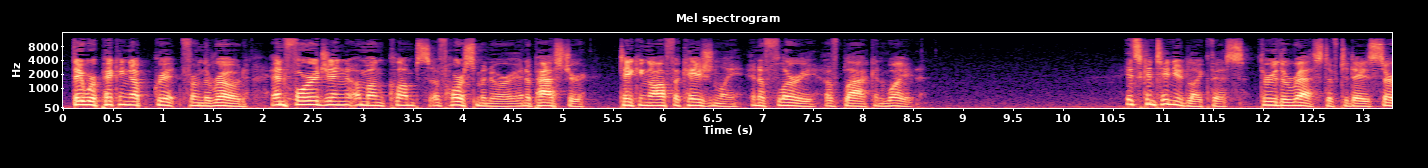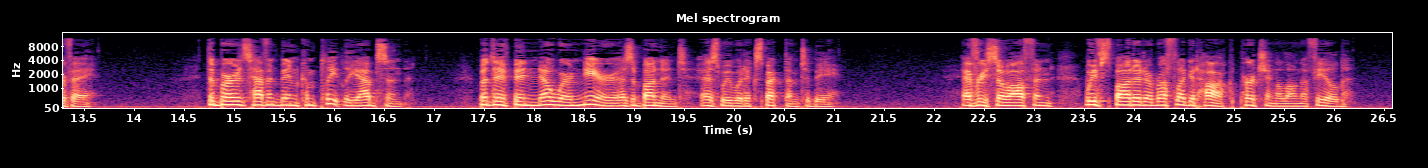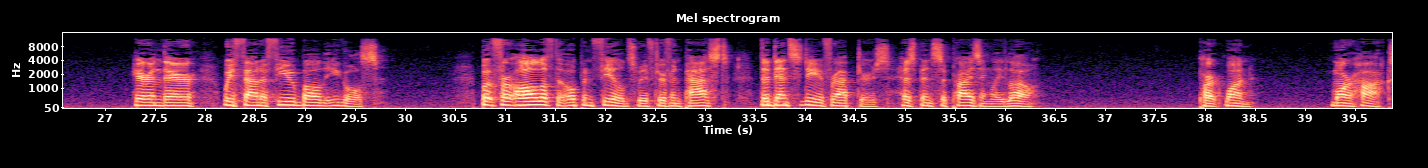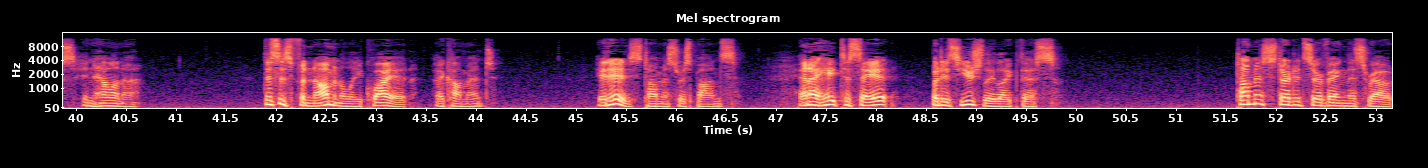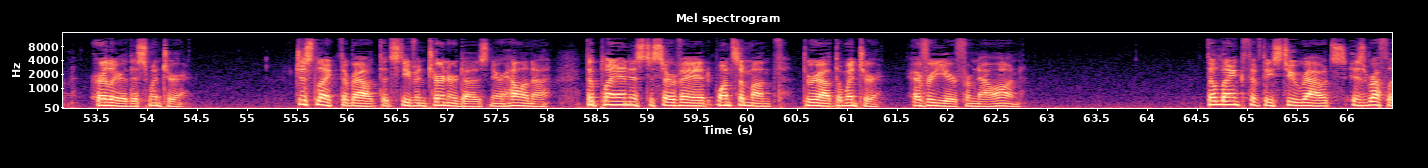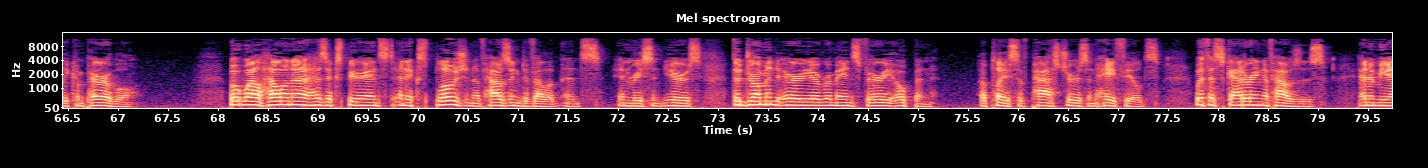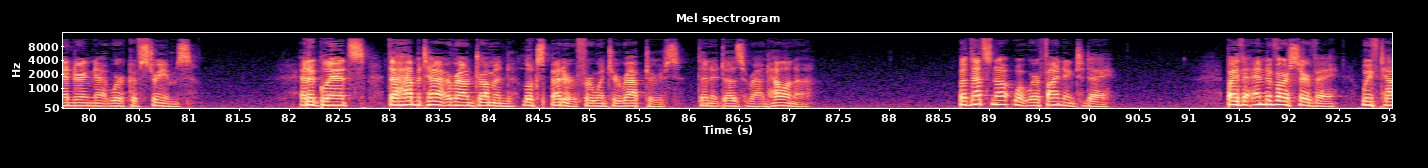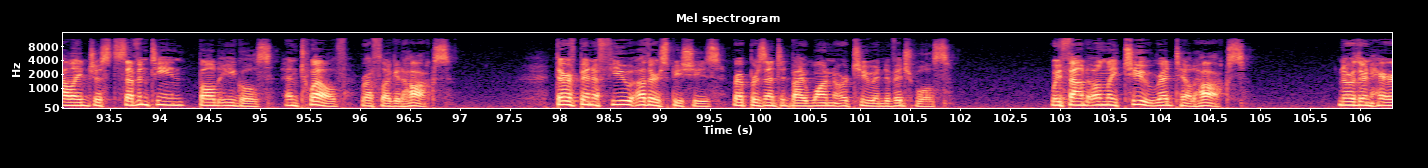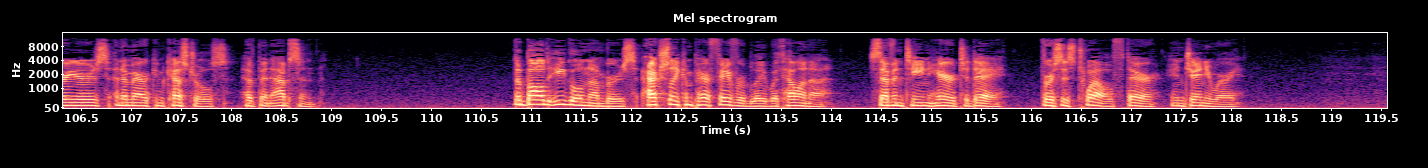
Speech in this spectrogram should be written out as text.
They were picking up grit from the road and foraging among clumps of horse manure in a pasture, taking off occasionally in a flurry of black and white. It's continued like this through the rest of today's survey. The birds haven't been completely absent, but they've been nowhere near as abundant as we would expect them to be. Every so often, we've spotted a rough legged hawk perching along a field. Here and there, we've found a few bald eagles. But for all of the open fields we've driven past, the density of raptors has been surprisingly low. Part 1 more hawks in Helena. This is phenomenally quiet, I comment. It is, Thomas responds. And I hate to say it, but it's usually like this. Thomas started surveying this route earlier this winter. Just like the route that Stephen Turner does near Helena, the plan is to survey it once a month throughout the winter, every year from now on. The length of these two routes is roughly comparable, but while Helena has experienced an explosion of housing developments in recent years, the Drummond area remains very open, a place of pastures and hayfields, with a scattering of houses and a meandering network of streams. At a glance, the habitat around Drummond looks better for winter raptors than it does around Helena. But that's not what we're finding today. By the end of our survey, we've tallied just 17 bald eagles and 12 rough legged hawks. There have been a few other species represented by one or two individuals. We found only two red tailed hawks. Northern harriers and American kestrels have been absent. The bald eagle numbers actually compare favorably with Helena 17 here today versus 12 there in January.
